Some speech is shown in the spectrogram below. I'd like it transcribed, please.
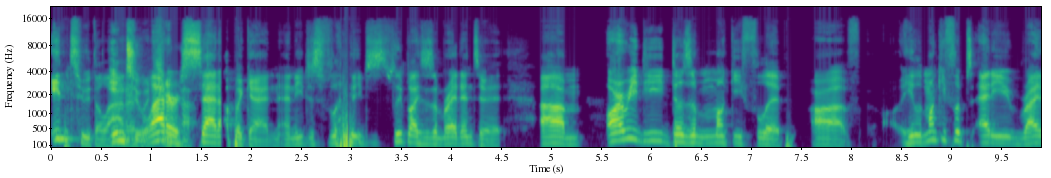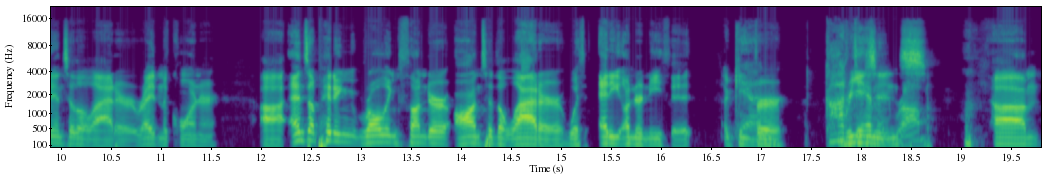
into the ladder. Into the it, ladder yeah. set up again, and he just he just suplexes him right into it. Um, RVD does a monkey flip. He monkey flips Eddie right into the ladder, right in the corner. Uh, ends up hitting Rolling Thunder onto the ladder with Eddie underneath it Again, for God damn reasons. it, Rob. Um,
